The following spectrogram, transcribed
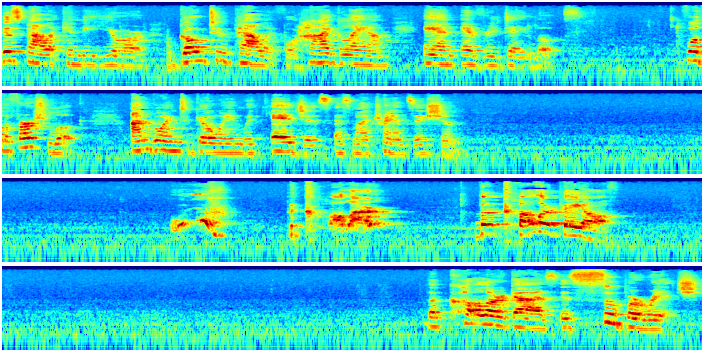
this palette can be your go-to palette for high glam and everyday looks. For the first look, I'm going to go in with edges as my transition. Ooh, the color, the color payoff The color, guys, is super rich.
